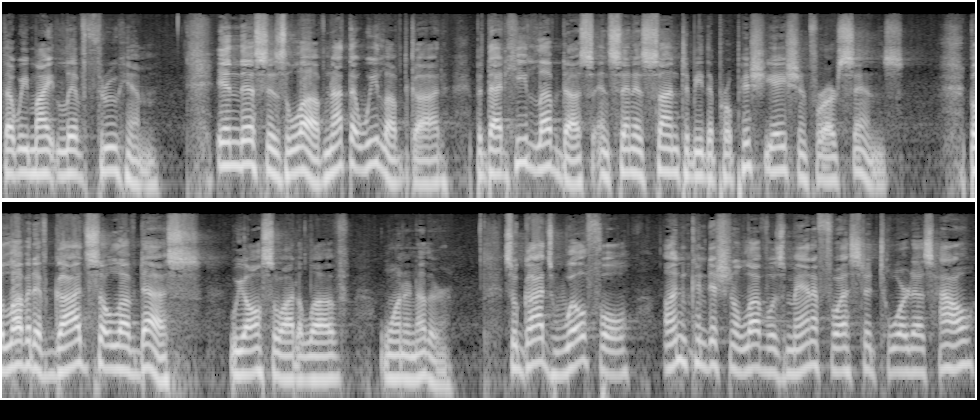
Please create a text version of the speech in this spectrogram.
that we might live through him. In this is love, not that we loved God, but that he loved us and sent his Son to be the propitiation for our sins. Beloved, if God so loved us, we also ought to love one another. So God's willful, unconditional love was manifested toward us how?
